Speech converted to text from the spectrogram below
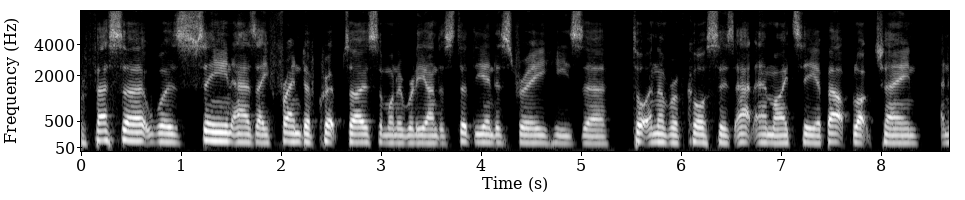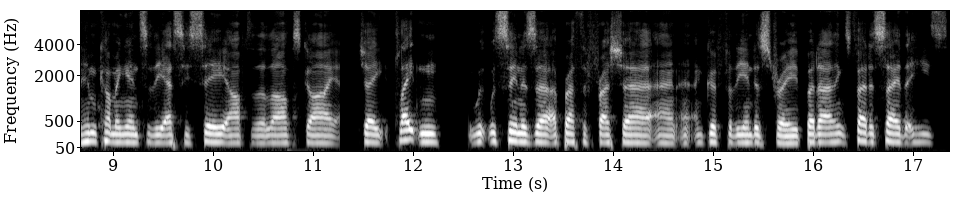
professor was seen as a friend of crypto, someone who really understood the industry. He's uh, taught a number of courses at MIT about blockchain. And him coming into the SEC after the last guy, Jay Clayton, was seen as a breath of fresh air and, and good for the industry. But I think it's fair to say that he's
